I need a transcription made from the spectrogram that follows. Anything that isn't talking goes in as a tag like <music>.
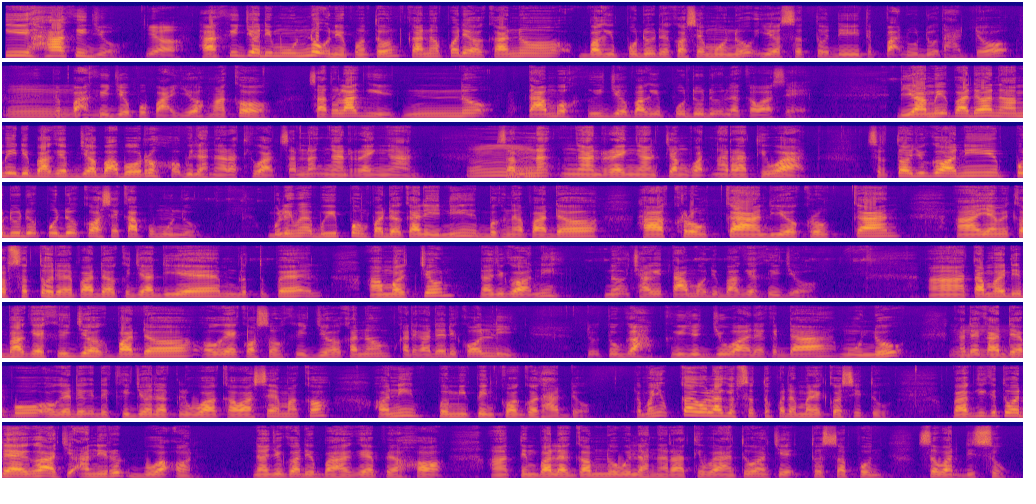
hak hijau. Ya. Hijau di Munuk ni pun tuan, kerana apa dia? Kerana bagi penduduk di kawasan Munuk, ia setuh di tempat duduk tak ada, hmm. tempat hijau pun payah, maka satu lagi, nak tambah hijau bagi penduduk di kawasan. Dia ambil pada, nak ambil di bahagian pejabat boroh, hok bilah naratiwat, sama dengan rengan. Hmm. Sama dengan rengan cangwat naratiwat. Serta juga ni penduduk-penduduk kawasan Kapung Munuk. Boleh beripung pada kali ini berkenaan pada hak kerongkan, dia kerongkan, uh, yang mereka setuh daripada kejadian meletupai uh, mercun dan juga ni nak cari tambah di bahagian kerja. Uh, tambah di bahagian kerja kepada orang kosong kerja kerana kadang-kadang di koli. Duk tugas kerja jual dia kedai, munduk. Kadang-kadang hmm. pun orang dia, dia kerja dah keluar kawasan maka oh ni pemimpin keluarga tak ada. Dan banyak perkara lagi setuh pada mereka situ. Bagi ketua daerah Encik Anirud buat on. Dan juga di bahagian pihak uh, timbalan gamno wilayah naratif wa antu encik tu sapun sewat disuk.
